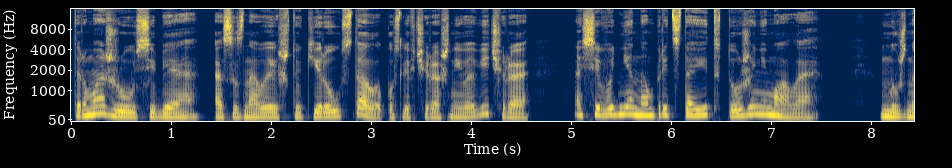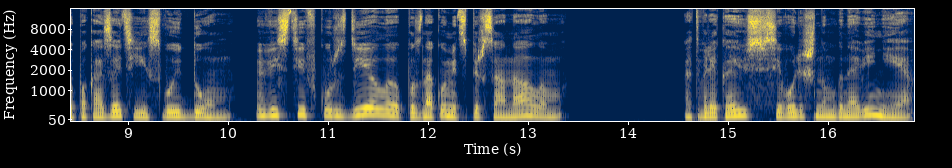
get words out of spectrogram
Торможу у себя, осознавая, что Кира устала после вчерашнего вечера, а сегодня нам предстоит тоже немало. Нужно показать ей свой дом — ввести в курс дела, познакомить с персоналом. Отвлекаюсь всего лишь на мгновение,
